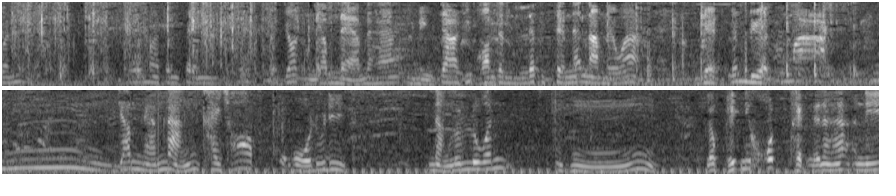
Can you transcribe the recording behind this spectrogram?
วนโอ้มาเต็มๆสุดยอดของยำแหนมนะฮะอีกหนึ่งเจ้าที่พร้อมจะเลปเซนแนะนำเลยว่า เด็ดและเดือดมากยำแหนมหนังใครชอบ โอ้โห ดูดิ หนังล้วนๆอื้อหือแล้วพริกนี่โคตรเผ็ดเลยนะฮะ อันนี้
